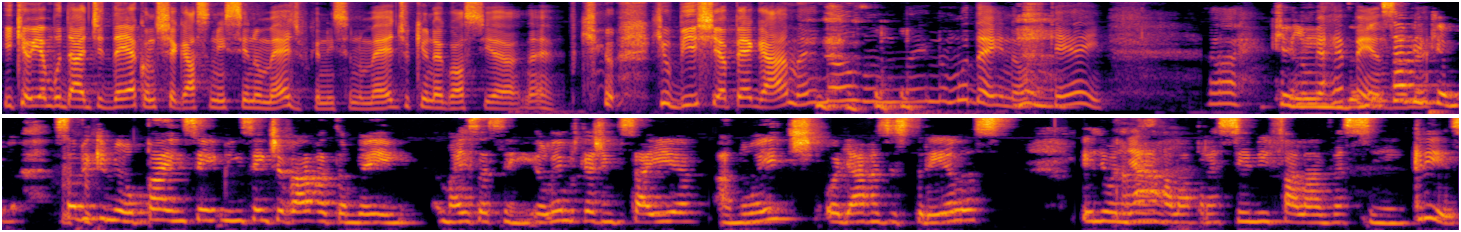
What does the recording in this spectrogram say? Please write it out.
E que eu ia mudar de ideia quando chegasse no ensino médio, porque no ensino médio que o negócio ia, né? Que, que o bicho ia pegar, mas não, não mudei, não. Fiquei aí. Ai, que lindo. não me arrependo. Sabe, né? que, sabe que meu pai me incentivava também, mas assim, eu lembro que a gente saía à noite, olhava as estrelas, ele olhava ah. lá para cima e falava assim: Cris,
